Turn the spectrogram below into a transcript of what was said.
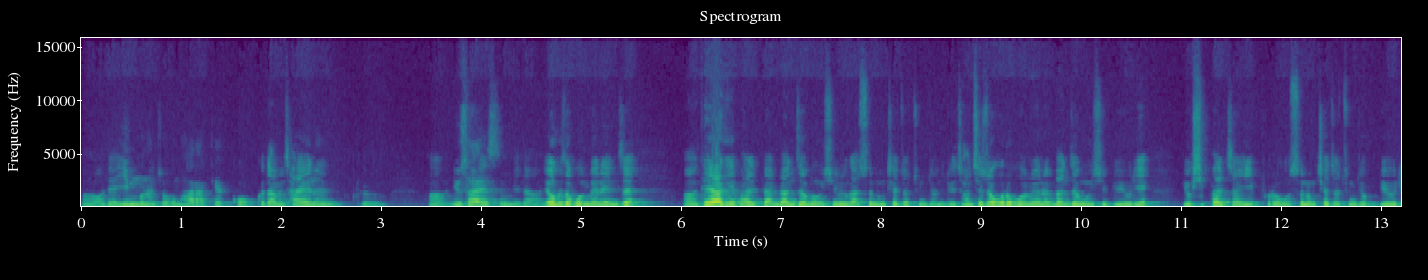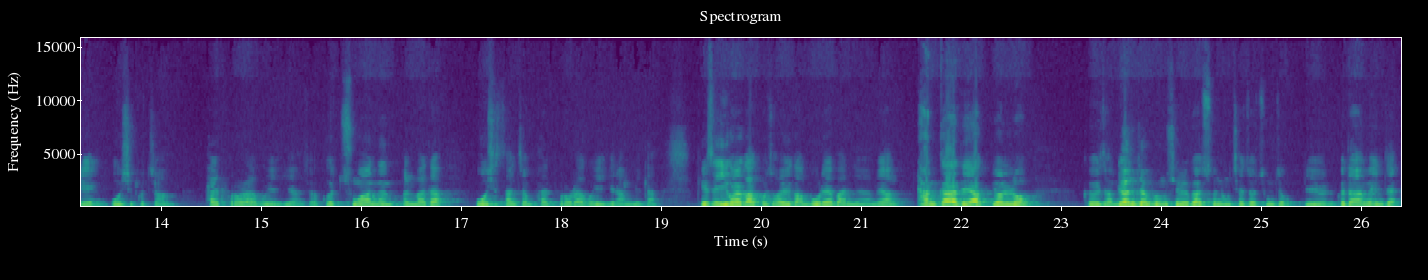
어, 어디 인문은 조금 하락했고 그 다음에 자연은 그 어, 유사했습니다. 여기서 보면은 이제 어, 대학이 발표한 면접 응시율과 수능 최저 충족률이 전체적으로 보면은 면접 응시 비율이 68.2%고 수능 최저 충족 비율이 59.8%라고 얘기하죠. 그 충원은 얼마다? 53.8%라고 얘기를 합니다. 그래서 이걸 갖고 저희가 뭘 해봤냐면 단과 대학별로 그 면접 응시율과 수능 최저 충족 비율, 그 다음에 이제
